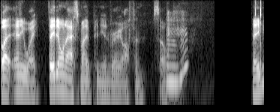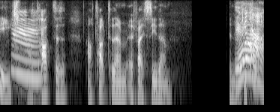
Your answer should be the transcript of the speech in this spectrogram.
But anyway, they don't ask my opinion very often. So hmm maybe I'll Hmm. talk to I'll talk to them if I see them. In the future. Yeah.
